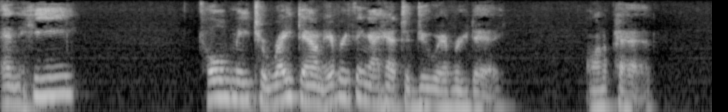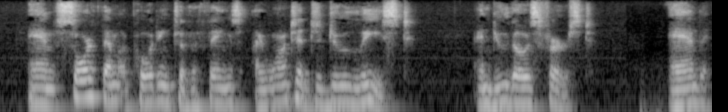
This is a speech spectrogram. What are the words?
And he told me to write down everything I had to do every day on a pad and sort them according to the things I wanted to do least and do those first. And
